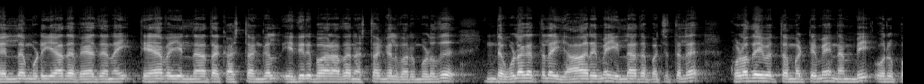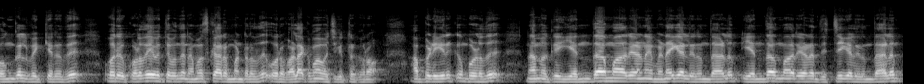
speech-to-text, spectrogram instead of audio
வெல்ல முடியாத வேதனை தேவையில்லாத கஷ்டங்கள் எதிர்பாராத நஷ்டங்கள் வரும்பொழுது இந்த உலகத்தில் யாருமே இல்லாத பட்சத்தில் குலதெய்வத்தை மட்டுமே நம்பி ஒரு பொங்கல் வைக்கிறது ஒரு குலதெய்வத்தை வந்து நமஸ்காரம் பண்ணுறது ஒரு வழக்கமாக வச்சுக்கிட்டு இருக்கிறோம். அப்படி இருக்கும் பொழுது நமக்கு எந்த மாதிரியான வினைகள் இருந்தாலும் எந்த மாதிரியான திஷ்டிகள் இருந்தாலும்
